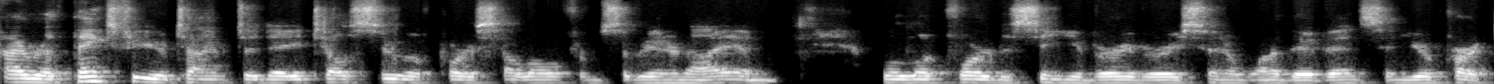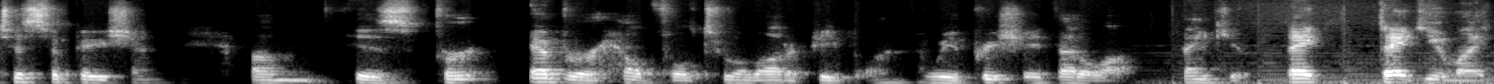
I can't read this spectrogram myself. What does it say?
Ira, thanks for your time today. Tell Sue, of course, hello from Sabrina and I, and we'll look forward to seeing you very, very soon at one of the events. And your participation um, is forever helpful to a lot of people. And we appreciate that a lot. Thank you. Thank, thank you, Mike.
